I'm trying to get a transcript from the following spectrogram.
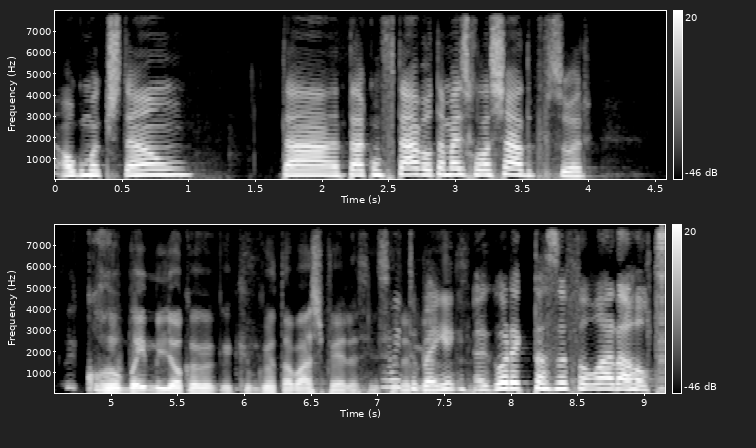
alguma questão? Está tá confortável? Está mais relaxado, professor? Correu bem melhor que o que eu estava à espera, sinceramente. Muito bem. Agora é que estás a falar alto.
